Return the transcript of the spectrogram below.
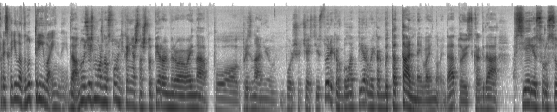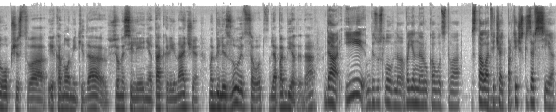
происходило внутри войны. Да, ну здесь можно вспомнить, конечно, что Первая мировая война, по признанию большей части историков, была первой как бы тотальной войной, да, то есть когда все ресурсы общества, экономики, да, все население так или иначе мобилизуется вот для победы, да. Да, и, безусловно, военное руководство стало отвечать практически за все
